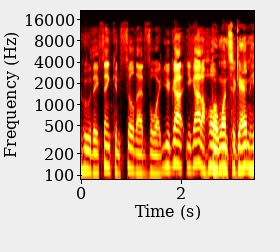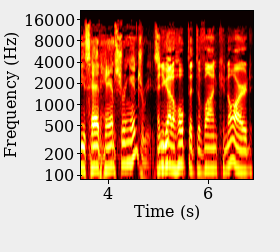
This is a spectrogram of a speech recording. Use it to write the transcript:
who they think can fill that void. You got you got to hope. But once again, he's had hamstring injuries, and you got to hope that Devon Kennard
